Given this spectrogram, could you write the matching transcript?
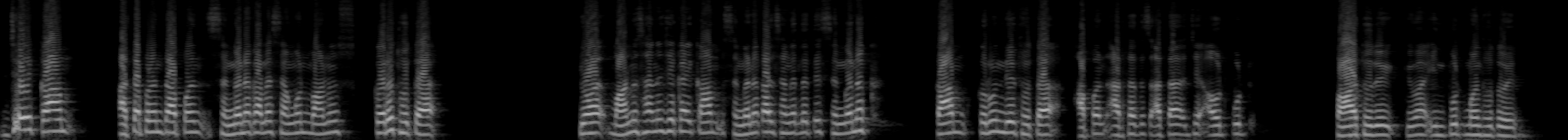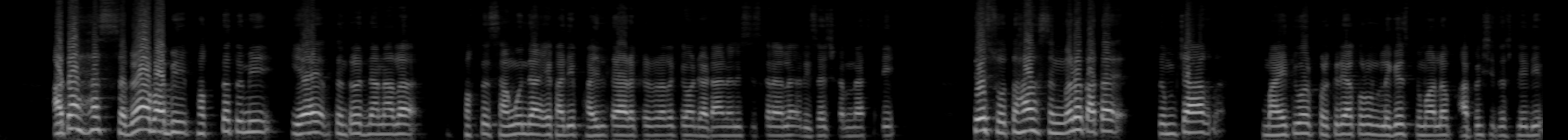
जे काम आतापर्यंत आपण संगणकाला सांगून माणूस करत होता किंवा माणसानं जे काही काम संगणकाला सांगितलं ते संगणक काम करून देत होता. आपण अर्थातच आता जे आउटपुट पाहत होतोय किंवा इनपुट म्हणत होतोय. आता ह्या सगळ्या बाबी फक्त तुम्ही या तंत्रज्ञानाला फक्त सांगून द्या. एखादी फाईल तयार करायला किंवा डाटा अनालिसिस करायला रिसर्च करण्यासाठी. ते स्वतः संगणक आता तुमच्या माहितीवर प्रक्रिया करून लगेच तुम्हाला अपेक्षित असलेली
